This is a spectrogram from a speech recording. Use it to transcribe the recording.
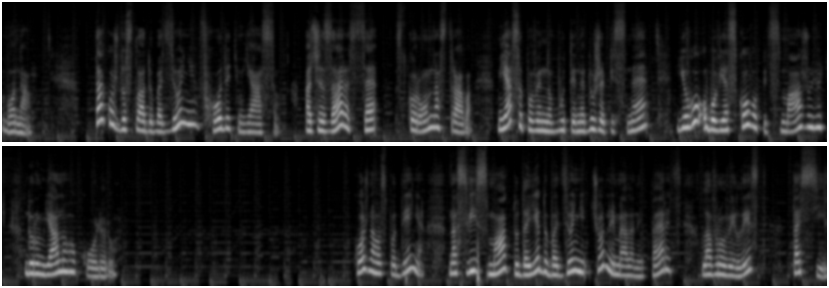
вона. Також до складу бадзьоні входить м'ясо, адже зараз це скоромна страва. М'ясо повинно бути не дуже пісне, його обов'язково підсмажують до рум'яного кольору. Кожна господиня на свій смак додає до бадзьоні чорний мелений перець, лавровий лист та сіль.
